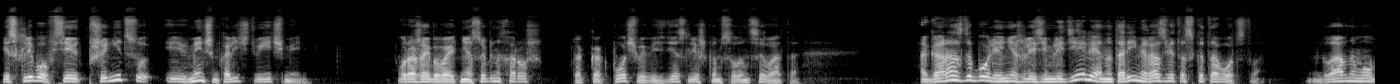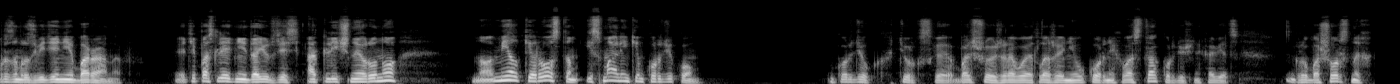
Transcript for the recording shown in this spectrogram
Из хлебов сеют пшеницу и в меньшем количестве ячмень. Урожай бывает не особенно хорош, так как почва везде слишком солонцевата. А гораздо более, нежели земледелие, на Тариме развито скотоводство. Главным образом разведение баранов. Эти последние дают здесь отличное руно, но мелкий ростом и с маленьким курдюком. Курдюк — тюркское большое жировое отложение у корня хвоста курдючных овец, грубошерстных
